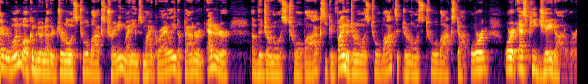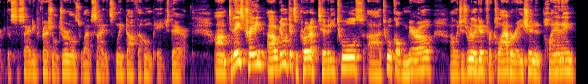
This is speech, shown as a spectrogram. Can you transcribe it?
Hi, everyone. Welcome to another Journalist Toolbox training. My name is Mike Reilley, the founder and editor of the Journalist Toolbox. You can find the Journalist Toolbox at journalisttoolbox.org or at spj.org, the Society of Professional Journalists website. It's linked off the homepage there. Um, today's training, uh, we're going to look at some productivity tools, uh, a tool called Miro, uh, which is really good for collaboration and planning.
